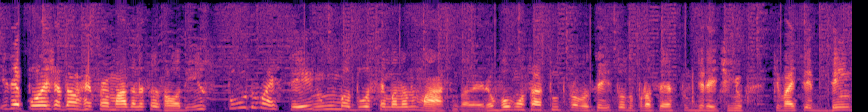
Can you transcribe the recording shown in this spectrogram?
e depois já dá uma reformada nessas rodas. E isso tudo vai ser uma, duas semanas no máximo, galera. Eu vou mostrar tudo pra vocês, todo o processo, tudo direitinho, que vai ser bem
